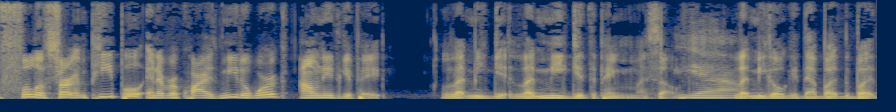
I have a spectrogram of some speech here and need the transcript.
full of certain people and it requires me to work, I don't need to get paid. Let me get let me get the payment myself. Yeah. Let me go get that. But but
